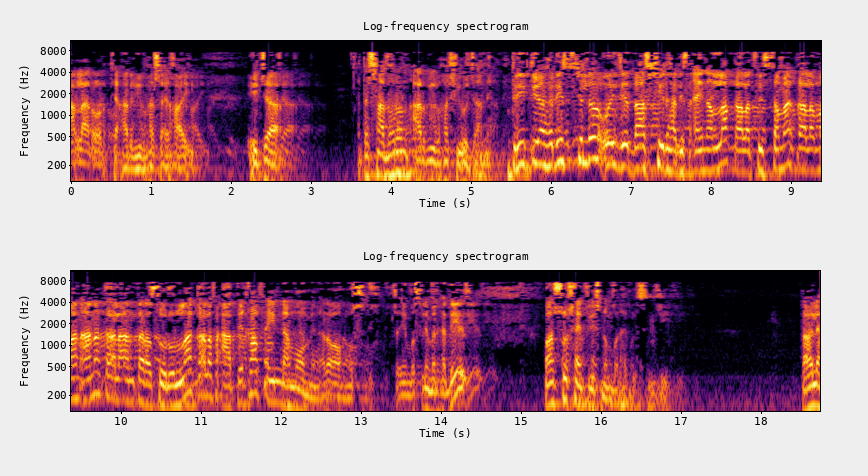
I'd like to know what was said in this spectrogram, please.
আলার অর্থে আরবি ভাষায় হয়, এটা এটা সাধারণ আরবি ভাষীও জানে। তৃতীয় হাদিস ছিল ওই যে দাসির হাদিস, আইন আল্লাহ কালা ফিসামা কালামান আনা, কালা আন্তা রাসুল্লাহ কালা আতেখা ফাইন্না মোমেন মুসলিম। সেই মুসলিমের হাদিস পাঁচশো সাঁত্রিশ নম্বর হাদিস। জি। তাহলে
